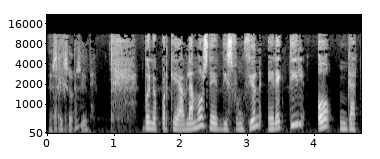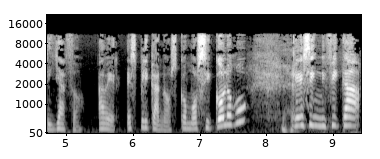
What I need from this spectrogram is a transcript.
De sexo, sí. Bueno, porque hablamos de disfunción eréctil o gatillazo. A ver, explícanos, como psicólogo, ¿qué significa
